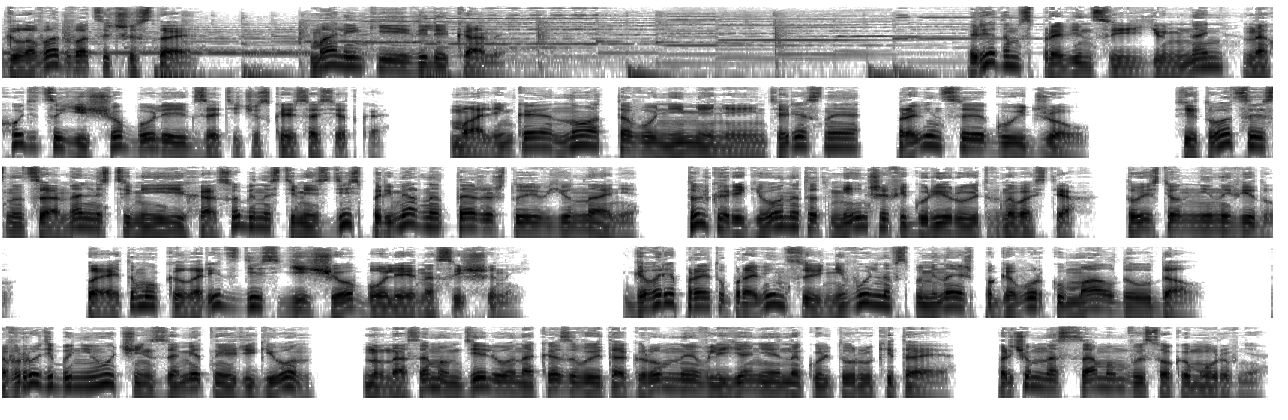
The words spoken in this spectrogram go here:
Глава 26. Маленькие великаны. Рядом с провинцией Юньнань находится еще более экзотическая соседка. Маленькая, но оттого не менее интересная провинция Гуйчжоу. Ситуация с национальностями и их особенностями здесь примерно та же, что и в Юннане, только регион этот меньше фигурирует в новостях, то есть он не на виду. Поэтому колорит здесь еще более насыщенный. Говоря про эту провинцию, невольно вспоминаешь поговорку «мал да удал». Вроде бы не очень заметный регион, но на самом деле он оказывает огромное влияние на культуру Китая, причем на самом высоком уровне.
